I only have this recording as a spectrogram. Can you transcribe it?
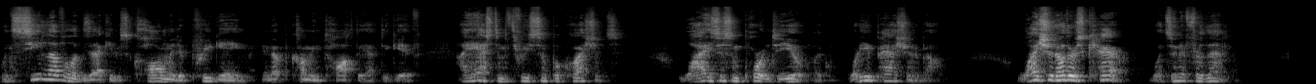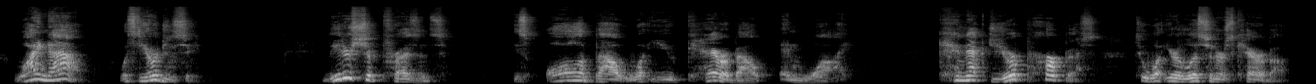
When C level executives call me to pregame an upcoming talk they have to give, I ask them three simple questions. Why is this important to you? Like, what are you passionate about? Why should others care? What's in it for them? Why now? What's the urgency? Leadership presence is all about what you care about and why. Connect your purpose to what your listeners care about.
